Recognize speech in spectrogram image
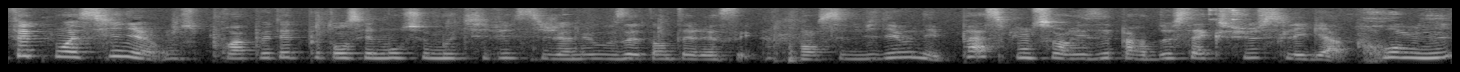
faites-moi signe, on pourra peut-être potentiellement se motiver si jamais vous êtes intéressés. cette vidéo n'est pas sponsorisée par De Saxus les gars, promis.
